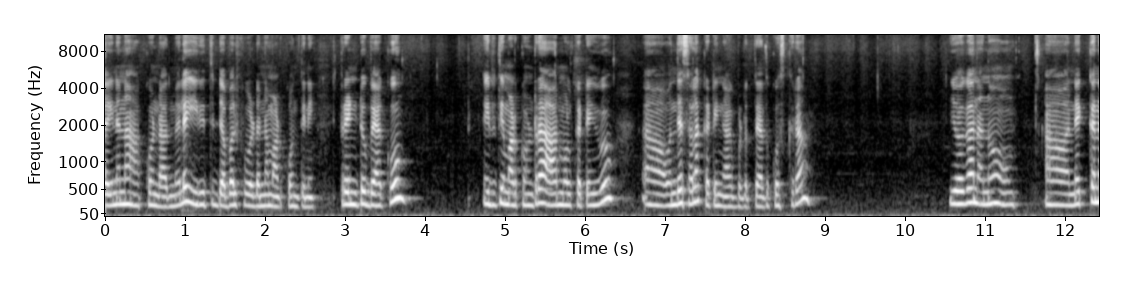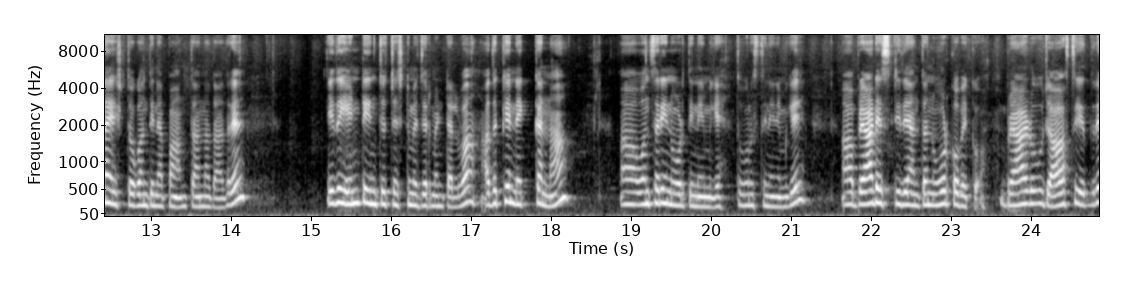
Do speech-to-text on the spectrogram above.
ಲೈನನ್ನು ಹಾಕ್ಕೊಂಡಾದ್ಮೇಲೆ ಈ ರೀತಿ ಡಬಲ್ ಫೋಲ್ಡನ್ನು ಮಾಡ್ಕೊತೀನಿ. ಫ್ರಂಟು ಬ್ಯಾಕು ಈ ರೀತಿ ಮಾಡ್ಕೊಂಡ್ರೆ ಆರ್ಮೋಲ್ ಕಟ್ಟಿಂಗು ಒಂದೇ ಸಲ ಕಟ್ಟಿಂಗ್ ಆಗಿಬಿಡುತ್ತೆ. ಅದಕ್ಕೋಸ್ಕರ ಇವಾಗ ನಾನು ನೆಕ್ಕನ್ನು ಎಷ್ಟು ತೊಗೊತೀನಪ್ಪ ಅಂತ ಅನ್ನೋದಾದರೆ, ಇದು ಎಂಟು ಇಂಚು ಚೆಸ್ಟ್ ಮೆಜರ್ಮೆಂಟ್ ಅಲ್ವಾ? ಅದಕ್ಕೆ ನೆಕ್ಕನ್ನು ಒಂದು ಸರಿ ನೋಡ್ತೀನಿ ನಿಮಗೆ, ತೋರಿಸ್ತೀನಿ ನಿಮಗೆ. ಬ್ರ್ಯಾಡ್ ಎಷ್ಟಿದೆ ಅಂತ ನೋಡ್ಕೋಬೇಕು. ಬ್ರ್ಯಾಡು ಜಾಸ್ತಿ ಇದ್ದರೆ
